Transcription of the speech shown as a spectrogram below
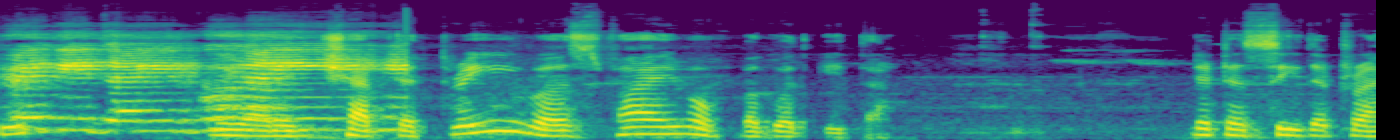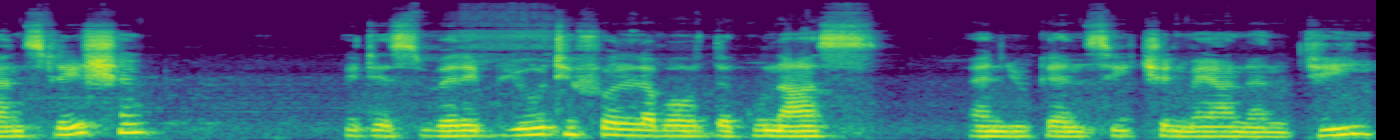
you. We are in chapter 3, verse 5 of Bhagavad Gita. Let us see the translation. It is very beautiful about the gunas, and you can see Chinmayanandji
